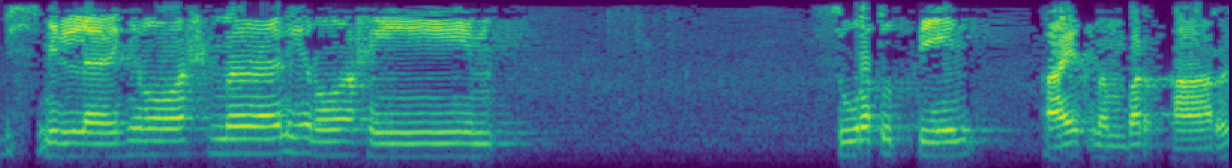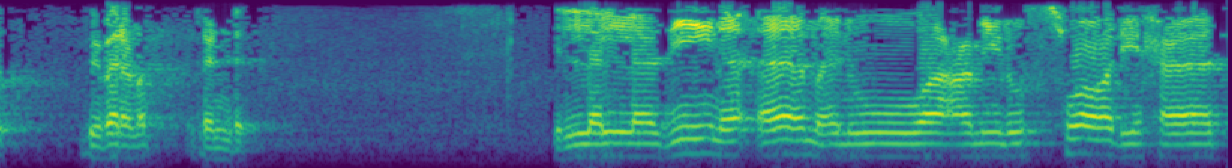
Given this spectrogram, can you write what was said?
بسم الله الرحمن الرحيم സൂറത്തു തീൻ ആയത് നമ്പർ ആറ് വിവരണം രണ്ട് إلا الذين آمنوا وعملوا الصالحات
